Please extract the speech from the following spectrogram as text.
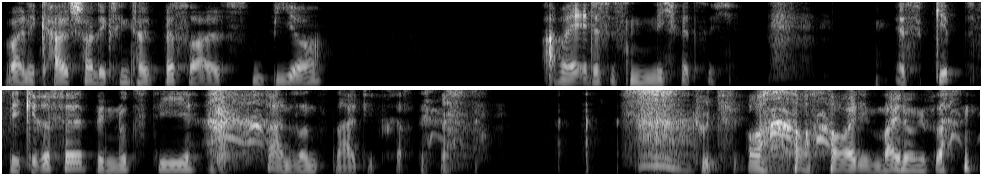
weil eine Kaltschale klingt halt besser als Bier. Aber ey, das ist nicht witzig. Es gibt Begriffe, benutzt die, ansonsten halt die Fresse. Gut. Aber die Meinung sagen.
